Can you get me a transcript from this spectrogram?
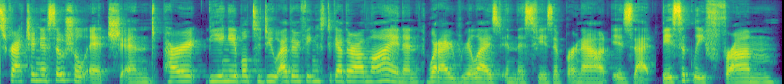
scratching a social itch and part being able to do other things together online. And what I realized in this phase of burnout is that basically from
